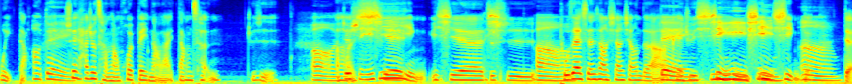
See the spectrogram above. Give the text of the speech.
味道。哦，对，所以它就常常会被拿来当成就是。呃，就是一些吸引一些，就是呃，涂在身上香香的啊，对，可以去吸引异性的。嗯，对。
